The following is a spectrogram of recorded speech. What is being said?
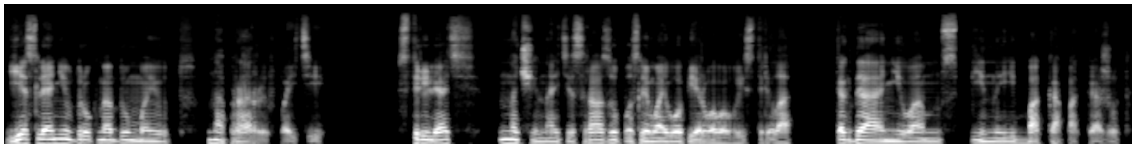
Если они вдруг надумают на прорыв пойти. Стрелять начинайте сразу после моего первого выстрела, когда они вам спины и бока покажут.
